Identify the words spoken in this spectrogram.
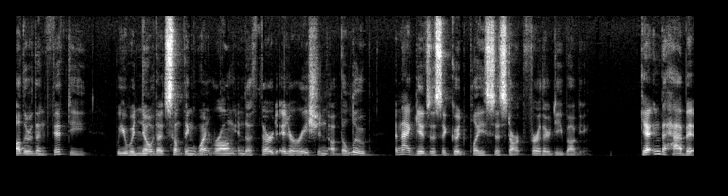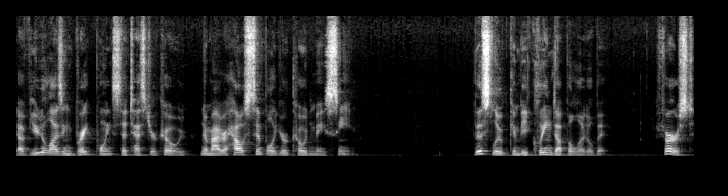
other than 50, we would know that something went wrong in the third iteration of the loop, and that gives us a good place to start further debugging. Get in the habit of utilizing breakpoints to test your code, no matter how simple your code may seem. This loop can be cleaned up a little bit. First,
